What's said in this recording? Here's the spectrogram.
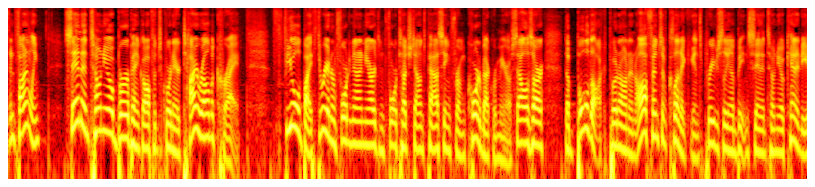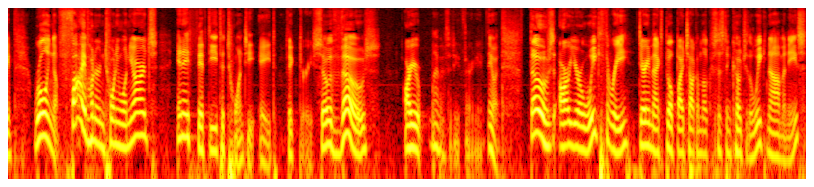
And finally, San Antonio Burbank offensive coordinator Tyrell McCray. Fueled by 349 yards and four touchdowns passing from quarterback Ramiro Salazar, the Bulldogs put on an offensive clinic against previously unbeaten San Antonio Kennedy, rolling up 521 yards in a 50 to 28 victory. So those are your 50 38. Anyway, those are your week three Dairy Max built by Chocolate Milk Assistant Coach of the Week nominees.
